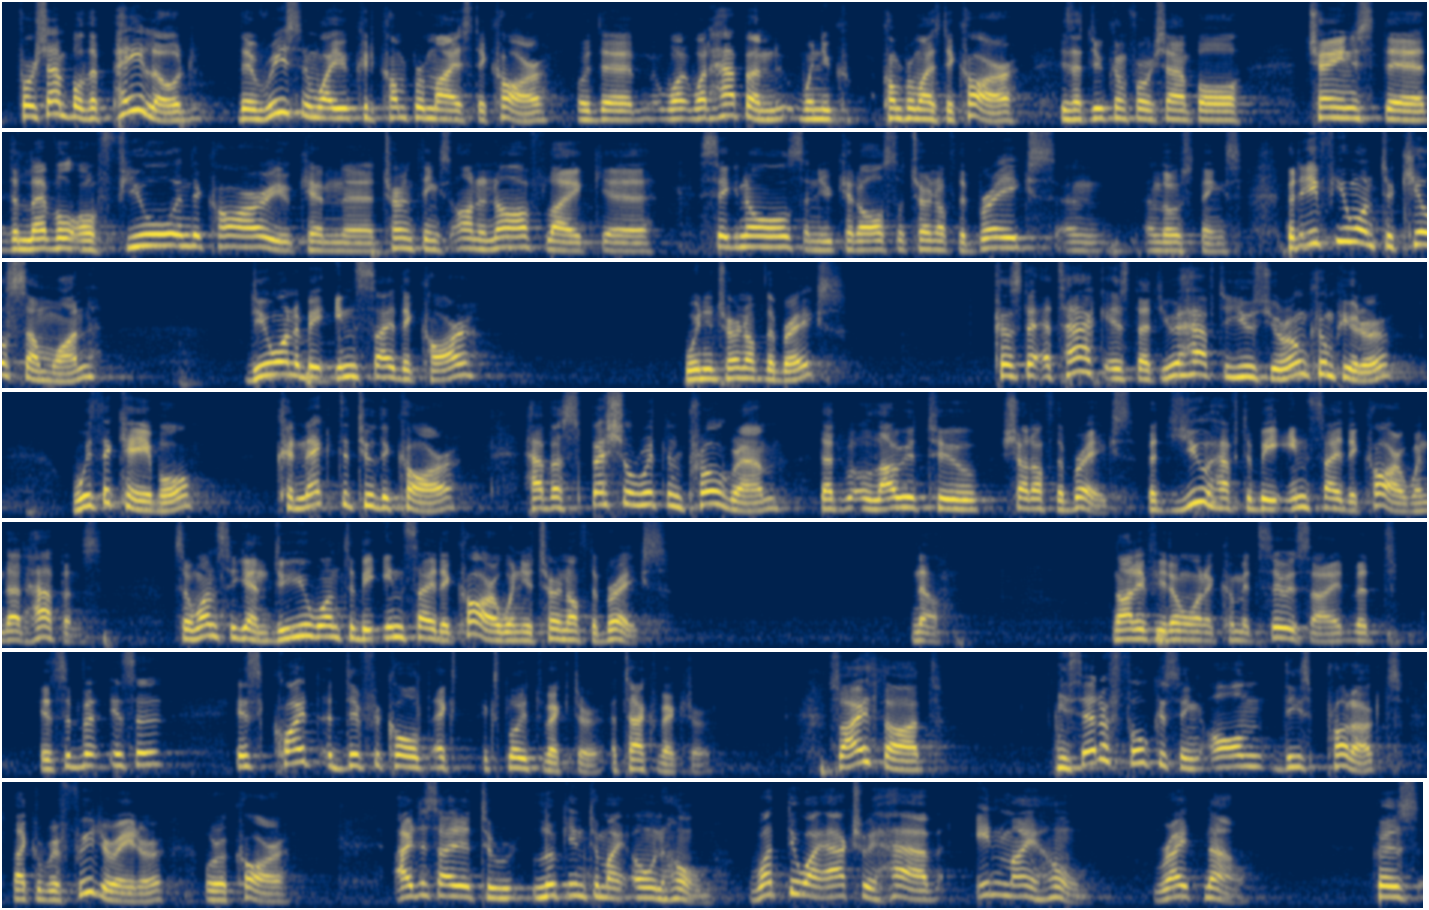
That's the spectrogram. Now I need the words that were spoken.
For example, the payload, the reason why you could compromise the car, or the, what, what happened when you compromised the car, is that you can, for example, change the, the level of fuel in the car. You can uh, turn things on and off, like uh, signals, and you can also turn off the brakes and, and those things. But if you want to kill someone, do you want to be inside the car when you turn off the brakes? Because the attack is that you have to use your own computer with a cable connected to the car, have a special written program that will allow you to shut off the brakes. But you have to be inside the car when that happens. So once again, do you want to be inside the car when you turn off the brakes? No. Not if you don't want to commit suicide, but it's, a bit, it's, a, it's quite a difficult ex exploit vector, attack vector. So I thought, instead of focusing on these products, like a refrigerator or a car, I decided to look into my own home. What do I actually have in my home right now. Because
